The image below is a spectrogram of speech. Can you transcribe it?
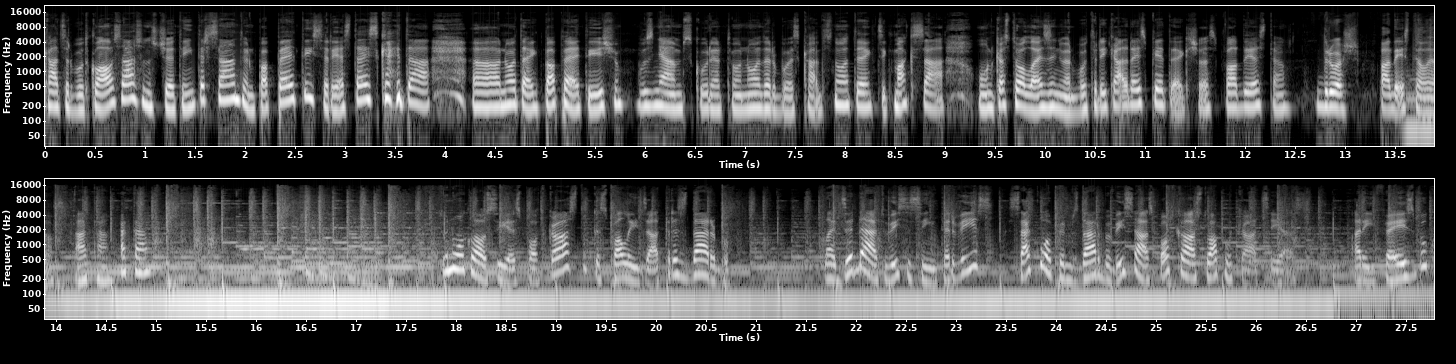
kāds varbūt klausās un šķiet interesanti un papētīs. Arī es tā skaitā uh, noteikti papētīšu uzņēmumus, kuri ar to nodarbojas, kādas notiek, cik maksā un kas to lai zina. Varbūt arī kādreiz pieteikšos. Paldies! Tev. Droši! Paldies, tev liels! Atā! Atā. Tu noklausījies podkāstu, kas palīdz atrast darbu Lai dzirdētu visas intervijas, seko pirms darba visās podkāstu aplikācijās, arī Facebook,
